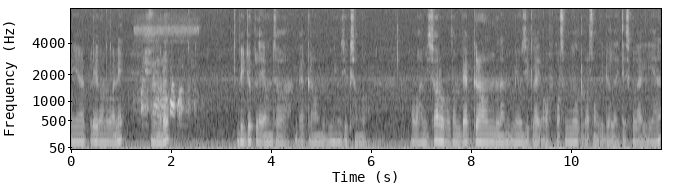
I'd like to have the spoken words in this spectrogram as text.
यहाँ प्ले गर्नुभयो भने हाम्रो भिडियो प्ले हुन्छ ब्याकग्राउन्ड म्युजिकसँग अब हामी सर्वप्रथम ब्याकग्राउन्डलाई म्युजिकलाई अफ गर्छौँ म्युट गर्छौँ भिडियोलाई त्यसको लागि यहाँ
